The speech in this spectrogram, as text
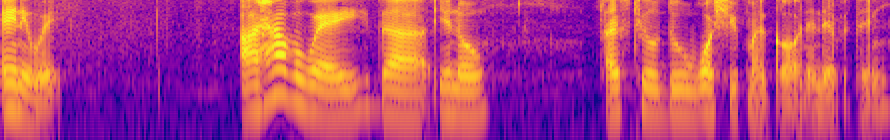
Anyway, I have a way that, you know, I still do worship my God and everything.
